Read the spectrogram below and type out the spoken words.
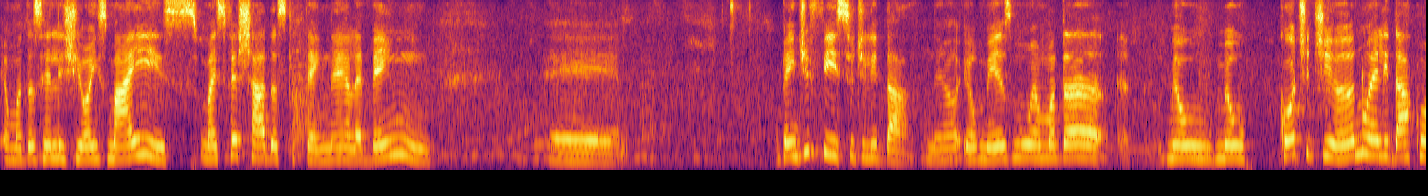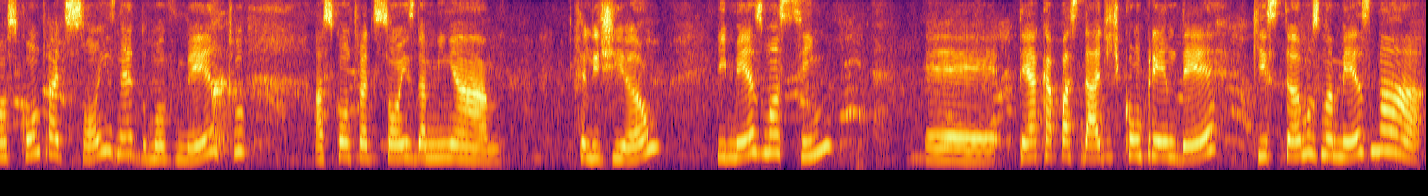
é uma das religiões mais, mais fechadas que tem, né? Ela é bem. É, bem difícil de lidar, né? Eu mesmo é uma da meu meu cotidiano é lidar com as contradições, né, do movimento, as contradições da minha religião e mesmo assim é, ter a capacidade de compreender que estamos na mesma,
